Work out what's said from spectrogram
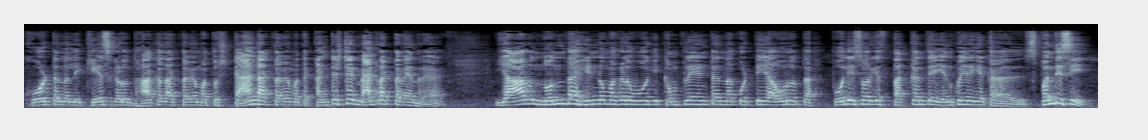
ಕೋರ್ಟ್ನಲ್ಲಿ ಕೇಸ್ಗಳು ದಾಖಲಾಗ್ತವೆ ಮತ್ತು ಸ್ಟ್ಯಾಂಡ್ ಆಗ್ತವೆ ಮತ್ತೆ ಕಂಟೆಸ್ಟೆಡ್ ಮ್ಯಾಟರ್ ಆಗ್ತವೆ ಅಂದ್ರೆ, ಯಾರು ನೊಂದ ಹೆಣ್ಣು ಮಗಳು ಹೋಗಿ ಕಂಪ್ಲೇಂಟ್ ಅನ್ನ ಕೊಟ್ಟು ಅವರು ಪೊಲೀಸರಿಗೆ ತಕ್ಕಂತೆ ಎನ್ಕ್ವೈರಿಗೆ ಸ್ಪಂದಿಸಿ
